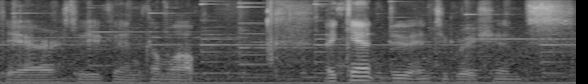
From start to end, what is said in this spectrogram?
there so you can come up. I can't do integrations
